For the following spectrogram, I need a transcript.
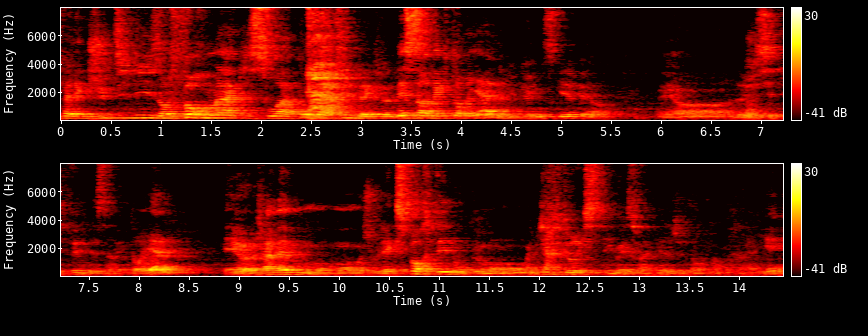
fallait que j'utilise un format qui soit compatible avec le dessin vectoriel, vu que Inkscape est un, logiciel qui fait du dessin vectoriel. Et euh, j'avais je voulais exporter donc mon, ma caractéristique sur laquelle j'étais en train de travailler.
